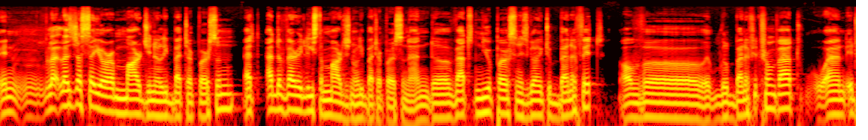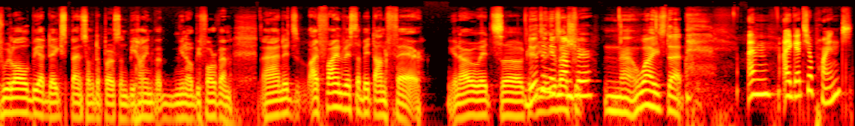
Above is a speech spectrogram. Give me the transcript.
in let, let's just say you're a marginally better person at at the very least a marginally better person and uh, that new person is going to benefit of uh, will benefit from that and it will all be at the expense of the person behind them you know before them and it's i find this a bit unfair you know it's uh, 'cause Do you think it's mentioned- unfair? No. Why is that? I'm I get your point.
